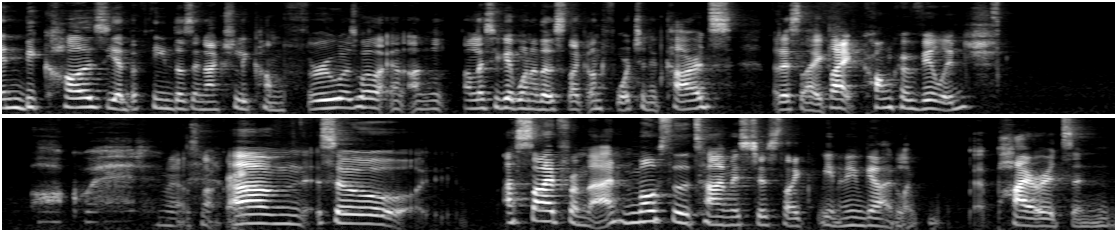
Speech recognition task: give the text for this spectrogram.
and because yeah the theme doesn't actually come through as well un- un- unless you get one of those like unfortunate cards that is like like conquer village awkward. well, it's not great Um, so aside from that, most of the time it's just like you know you've got like pirates and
